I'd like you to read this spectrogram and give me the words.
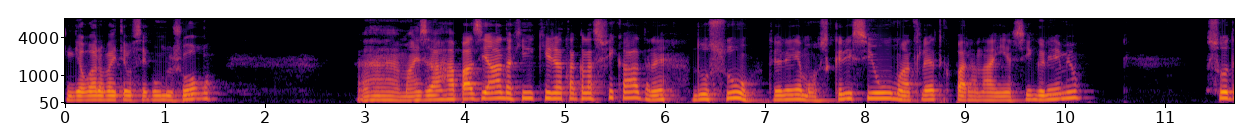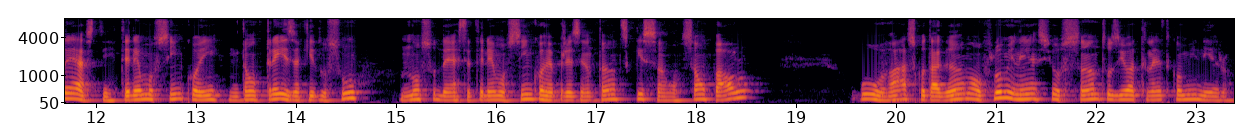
e agora vai ter o segundo jogo. Ah, mas a rapaziada aqui que já está classificada, né? Do Sul teremos Criciúma, Atlético Paranaense e Grêmio. Sudeste, teremos cinco aí, então três aqui do Sul. No Sudeste teremos cinco representantes que são São Paulo, o Vasco da Gama, o Fluminense, o Santos e o Atlético Mineiro.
